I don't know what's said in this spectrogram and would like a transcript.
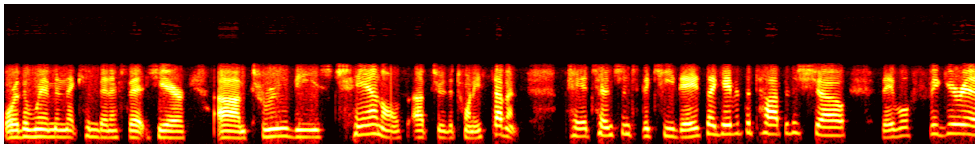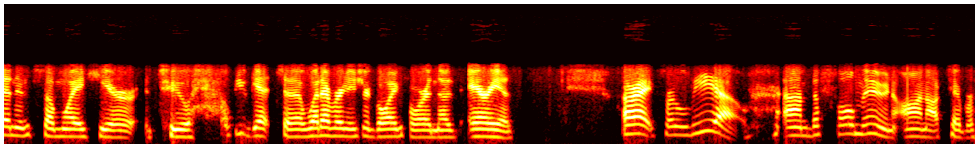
or the women that can benefit here um, through these channels up through the 27th. Pay attention to the key dates I gave at the top of the show. They will figure in in some way here to help you get to whatever it is you're going for in those areas. All right, for Leo, um, the full moon on October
